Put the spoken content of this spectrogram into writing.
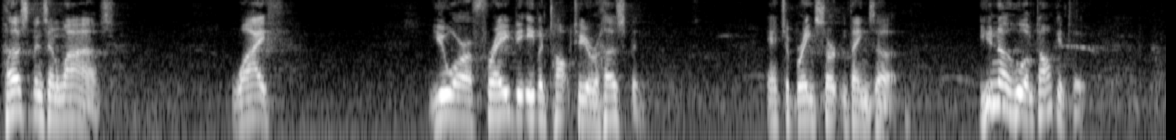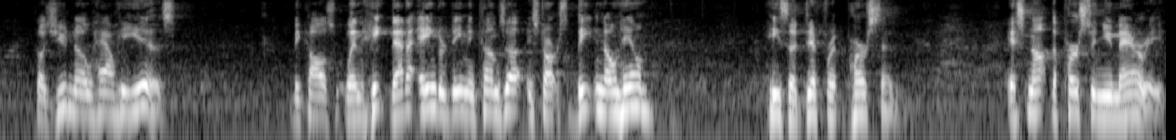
Husbands and wives, wife, you are afraid to even talk to your husband and to bring certain things up. You know who I'm talking to because you know how he is. Because when he, that anger demon comes up and starts beating on him, he's a different person. It's not the person you married.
